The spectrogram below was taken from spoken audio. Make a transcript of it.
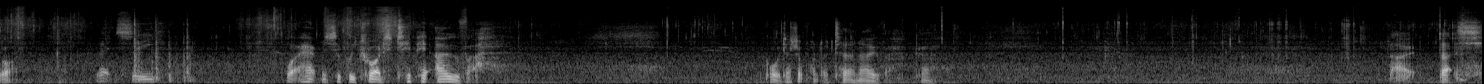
Right, let's see what happens if we try to tip it over. Oh, it doesn't want to turn over. No, that's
